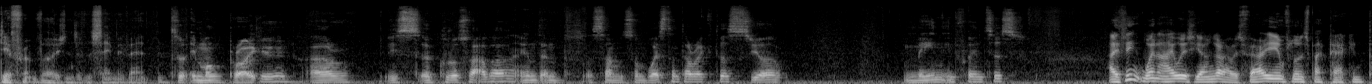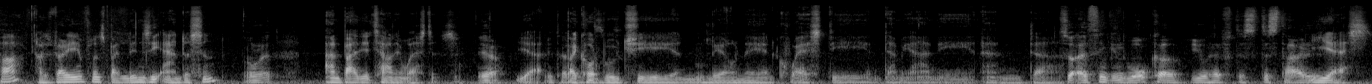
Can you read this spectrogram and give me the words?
different versions of the same event. So among Buñuel are is uh, Kurosawa and and some some Western directors your main influences. I think when I was younger, I was very influenced by Peckinpah. I was very influenced by Lindsay Anderson All right. And by the Italian westerns. Yeah. Yeah, Italian by. Corbucci and Leone and Questi and Damiani and uh, So I think in Walker you have this the style. yes,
